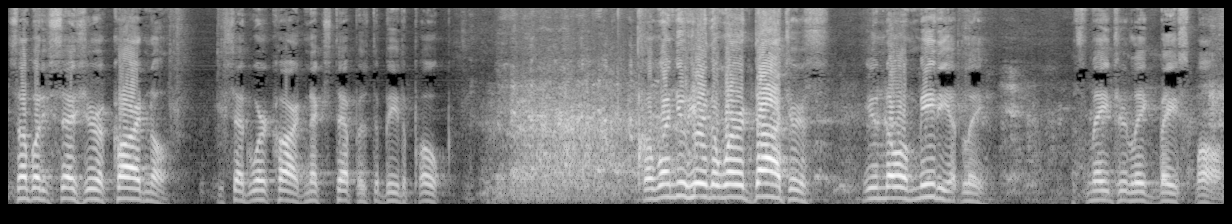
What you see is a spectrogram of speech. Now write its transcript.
Somebody says, You're a cardinal. He said, Work hard. Next step is to be the Pope. But when you hear the word Dodgers, you know immediately it's Major League Baseball.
